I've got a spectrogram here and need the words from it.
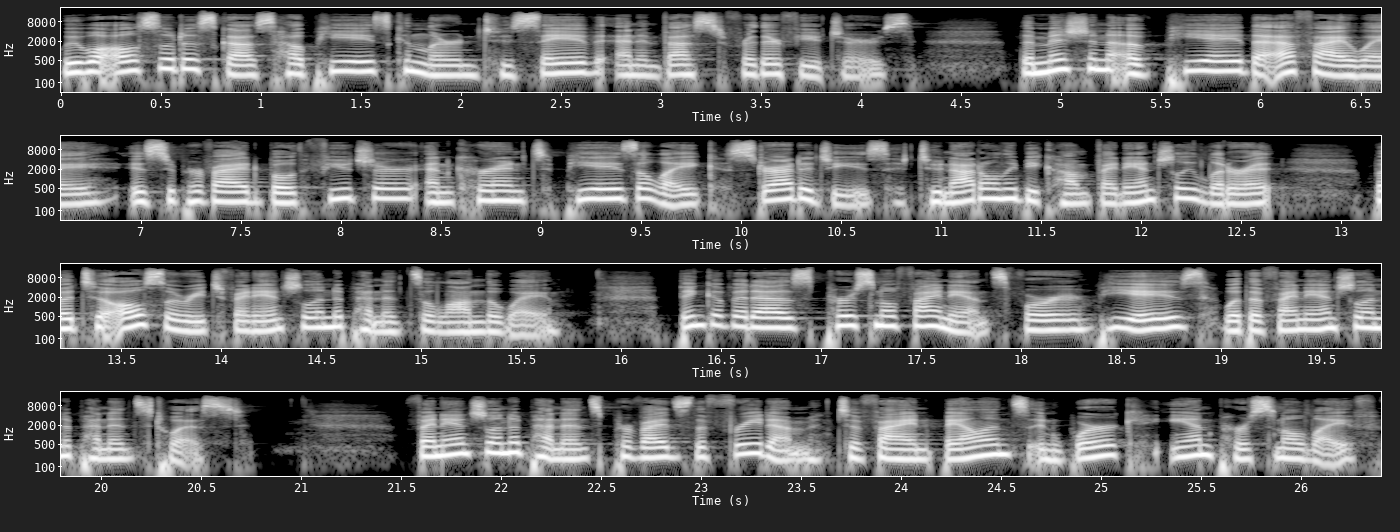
We will also discuss how PAs can learn to save and invest for their futures. The mission of PA the FI Way is to provide both future and current PAs alike strategies to not only become financially literate, but to also reach financial independence along the way. Think of it as personal finance for PAs with a financial independence twist. Financial independence provides the freedom to find balance in work and personal life.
